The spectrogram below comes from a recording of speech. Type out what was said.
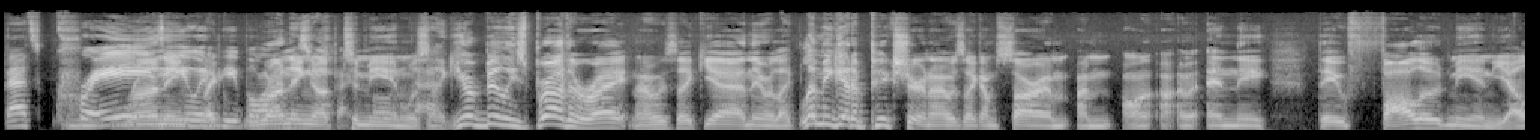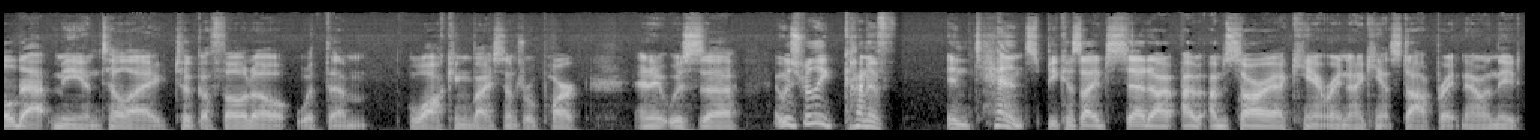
That's crazy running when like people running up to me and was like, "You're Billie's brother, right?" And I was like, "Yeah." And they were like, "Let me get a picture." And I was like, "I'm sorry, I'm I'm on." And they they followed me and yelled at me until I took a photo with them walking by Central Park, and it was uh it was really kind of intense because I'd said I, I, I'm sorry I can't right now I can't stop right now and they'd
